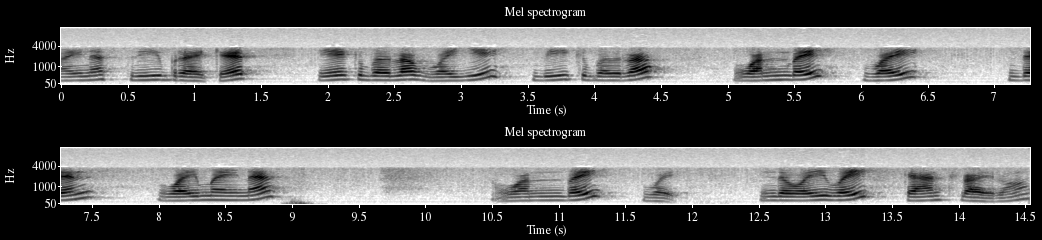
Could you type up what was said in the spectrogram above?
மைனஸ் த்ரீ ப்ராக்கெட் ஏக்கு பதிலாக ஒய் பிக்கு பதிலாக one by y then y minus one by y இந்த ஒய் ஒய் கேன்சல் ஆயிரும்.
